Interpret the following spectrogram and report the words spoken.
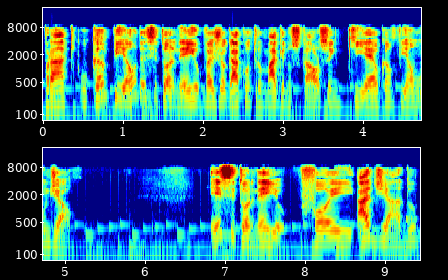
Para o campeão desse torneio vai jogar contra o Magnus Carlsen, que é o campeão mundial. Esse torneio foi adiado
